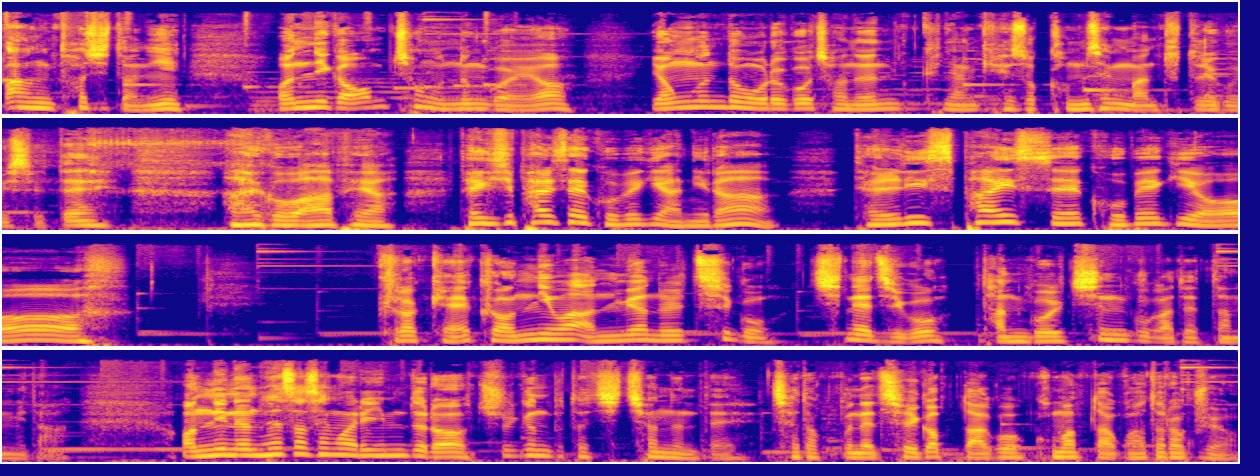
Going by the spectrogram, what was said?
빵 터지더니 언니가 엄청 웃는 거예요. 영문도 모르고 저는 그냥 계속 검색만 두들고 있을 때 아이고 아페야 128세의 고백이 아니라 델리 스파이스의 고백이요 그렇게 그 언니와 안면을 치고 친해지고 단골 친구가 됐답니다. 언니는 회사 생활이 힘들어 출근부터 지쳤는데 제 덕분에 즐겁다고 고맙다고 하더라고요.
